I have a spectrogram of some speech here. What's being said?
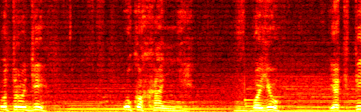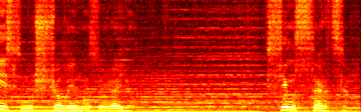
у труді, у коханні, в бою, як пісню, що лине зорею. Всім серцем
